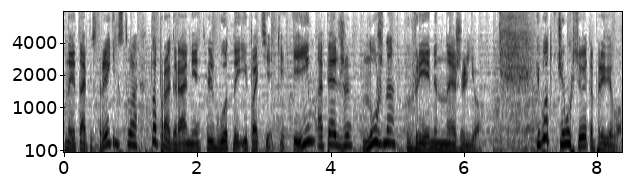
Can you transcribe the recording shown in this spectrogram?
на этапе строительства по программе льготной ипотеки. И им, опять же, нужно временное жилье. И вот к чему все это привело.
